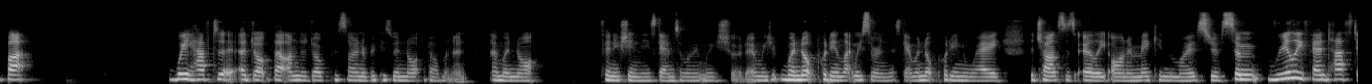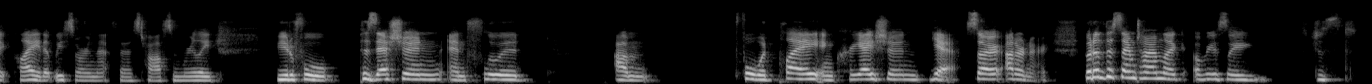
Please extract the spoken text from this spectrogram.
but we have to adopt that underdog persona because we're not dominant and we're not finishing these games when we should. And we, we're not putting, like we saw in this game, we're not putting away the chances early on and making the most of some really fantastic play that we saw in that first half, some really beautiful possession and fluid um, forward play and creation. Yeah. So I don't know. But at the same time, like obviously, just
